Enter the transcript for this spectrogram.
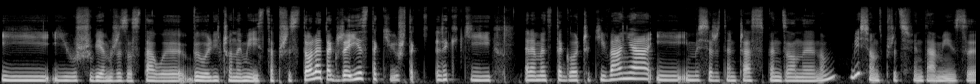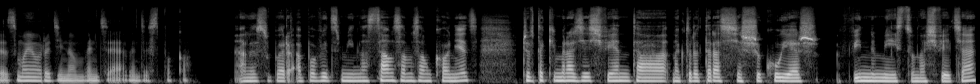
i, i, już wiem, że zostały, były liczone miejsca przy stole, także jest taki już taki lekki element tego oczekiwania i, i myślę, że ten czas spędzony no, miesiąc przed świętami z, z moją rodziną będzie, będzie spoko. Ale super, a powiedz mi na sam, sam, sam koniec, czy w takim razie święta, na które teraz się szykujesz w innym miejscu na świecie,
